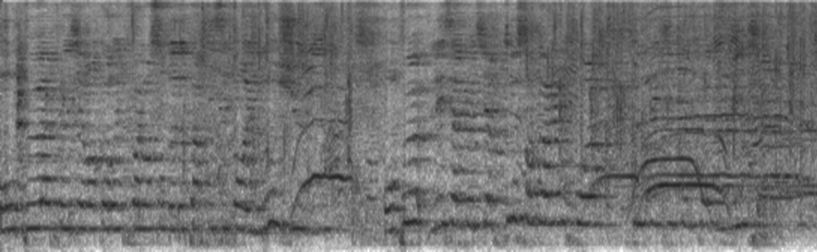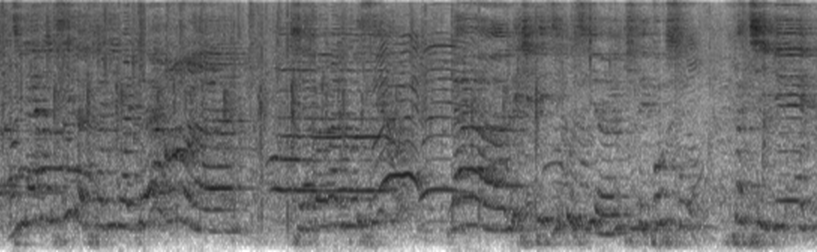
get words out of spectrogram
On peut encore une fois l'ensemble de nos participants et nos jurys. On peut les applaudir tous encore une fois, toute l'équipe de Patrick. Dylan aussi, notre animateur, hein, euh, qui a pas mal bossé. Là, euh, l'équipe aussi, euh, qui les pauvres sont fatigués.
